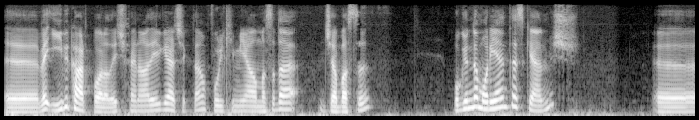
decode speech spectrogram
Ee, ve iyi bir kart bu arada. Hiç fena değil gerçekten. Full kimya alması da cabası. Bugün de Morientes gelmiş. Ee,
